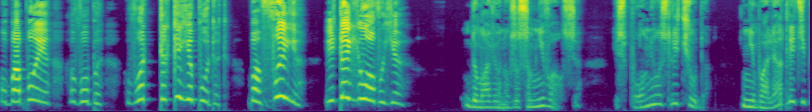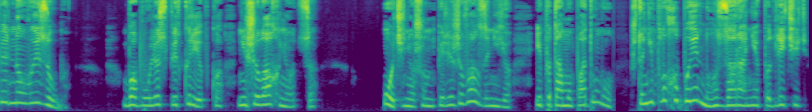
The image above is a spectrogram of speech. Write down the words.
у бабы вобы вот такие будут, бафые и даевые. Домовенок засомневался, исполнилось ли чудо, не болят ли теперь новые зубы. Бабуля спит крепко, не шелохнется. Очень уж он переживал за нее и потому подумал, что неплохо бы и нос заранее подлечить.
